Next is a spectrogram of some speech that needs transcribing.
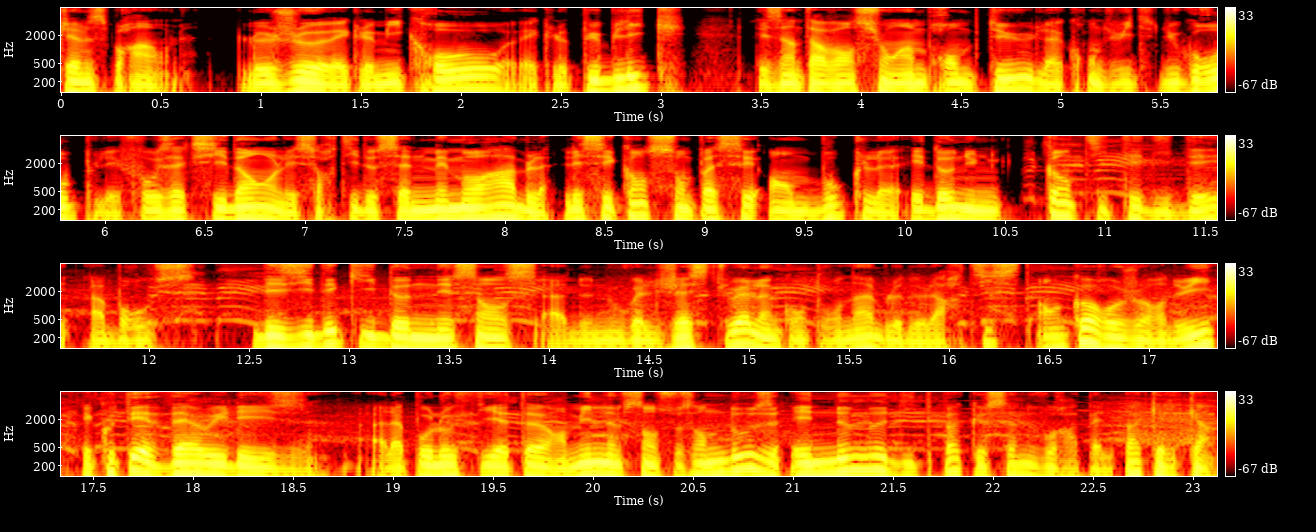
James Brown. Le jeu avec le micro, avec le public, les interventions impromptues, la conduite du groupe, les faux accidents, les sorties de scènes mémorables, les séquences sont passées en boucle et donnent une quantité d'idées à Bruce. Des idées qui donnent naissance à de nouvelles gestuelles incontournables de l'artiste encore aujourd'hui. Écoutez There It Is à l'Apollo Theater en 1972 et ne me dites pas que ça ne vous rappelle pas quelqu'un.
